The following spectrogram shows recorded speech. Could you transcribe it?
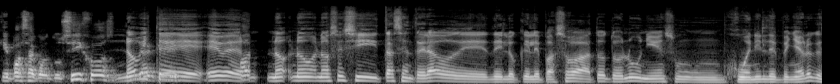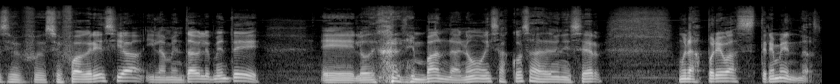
¿qué pasa con tus hijos? ¿No viste, Ever, ah. no, no, no sé si estás enterado de, lo que le pasó a Toto Núñez, un juvenil de Peñarol que se fue, se fue a Grecia y lamentablemente eh, lo dejaron en banda, ¿no? Esas cosas deben ser unas pruebas tremendas.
